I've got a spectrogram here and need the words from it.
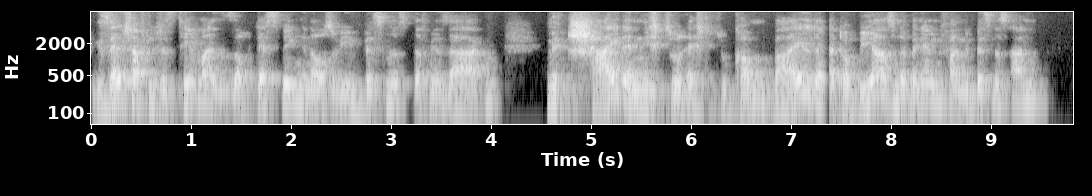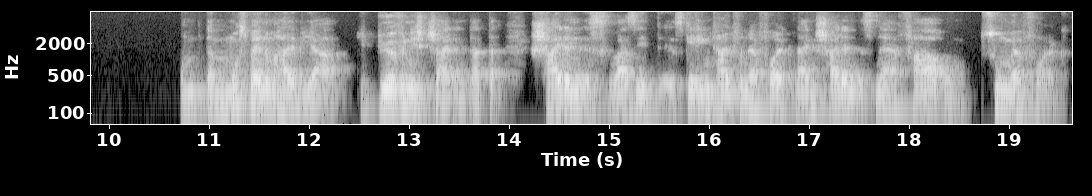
Gesellschaftliches Thema ist es auch deswegen, genauso wie im Business, dass wir sagen, mit Scheiden nicht zurechtzukommen, weil der Tobias und der Benjamin fangen ein Business an und dann muss man in einem halben Jahr, die dürfen nicht scheitern. Scheiden ist quasi das Gegenteil von Erfolg. Nein, Scheitern ist eine Erfahrung zum Erfolg.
